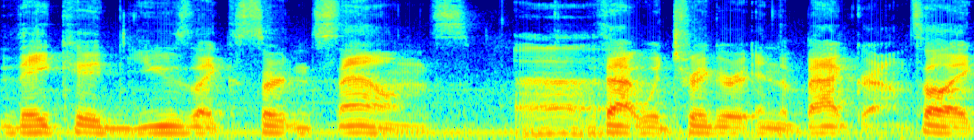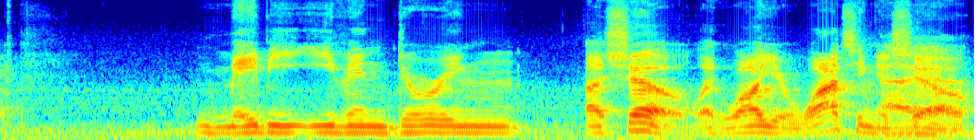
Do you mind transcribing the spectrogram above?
they could use like certain sounds Ah. that would trigger in the background. So, like, maybe even during a show, like while you're watching a Oh, show,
